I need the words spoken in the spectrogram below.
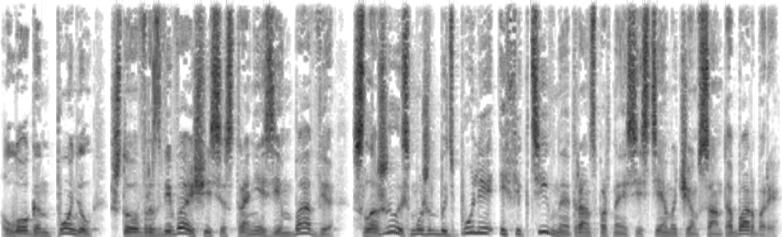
Логан понял, что в развивающейся стране Зимбабве сложилась, может быть, более эффективная транспортная система, чем в Санта-Барбаре.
